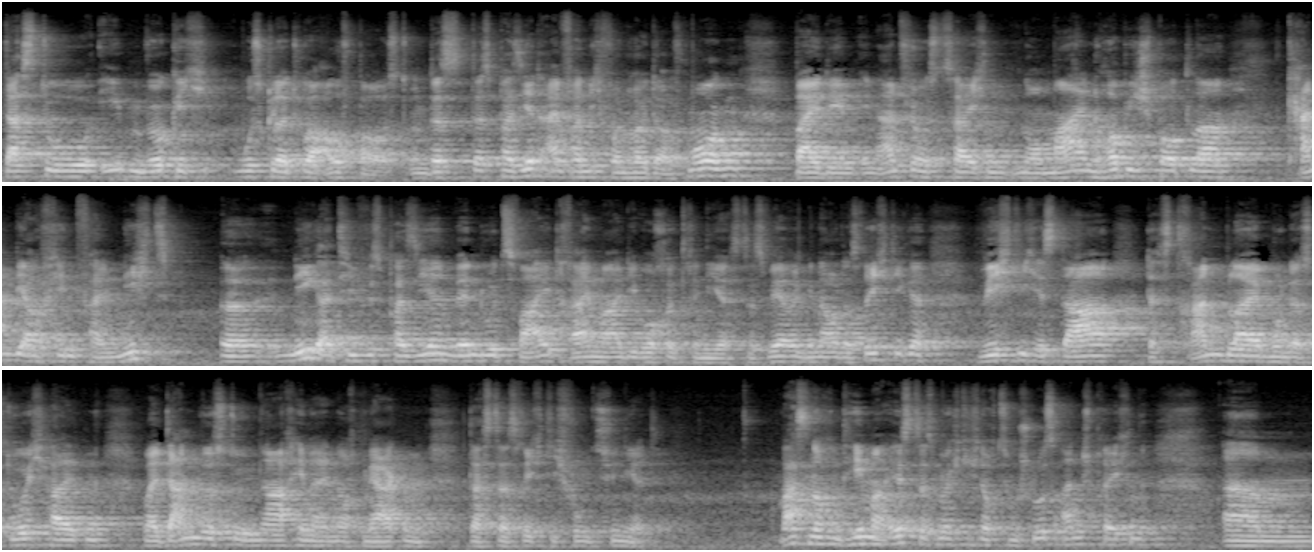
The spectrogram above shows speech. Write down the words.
dass du eben wirklich Muskulatur aufbaust. Und das, das passiert einfach nicht von heute auf morgen. Bei dem in Anführungszeichen normalen Hobbysportler kann dir auf jeden Fall nichts äh, Negatives passieren, wenn du zwei, dreimal die Woche trainierst. Das wäre genau das Richtige. Wichtig ist da das Dranbleiben und das Durchhalten, weil dann wirst du im Nachhinein noch merken, dass das richtig funktioniert. Was noch ein Thema ist, das möchte ich noch zum Schluss ansprechen. Ähm,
